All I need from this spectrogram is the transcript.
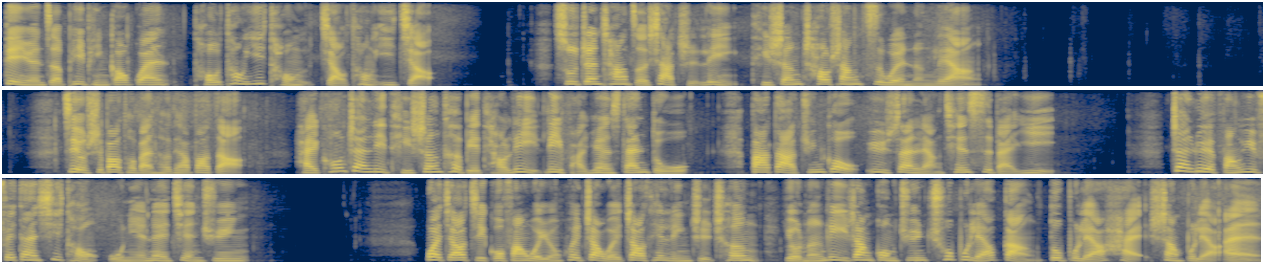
店员则批评高官头痛医头，脚痛医脚。苏贞昌则下指令提升超商自卫能量。自由时报头版头条报道：海空战力提升特别条例，立法院三读。八大军购预算两千四百亿，战略防御飞弹系统五年内建军。外交及国防委员会赵伟赵天麟指称，有能力让共军出不了港、渡不了海、上不了岸。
